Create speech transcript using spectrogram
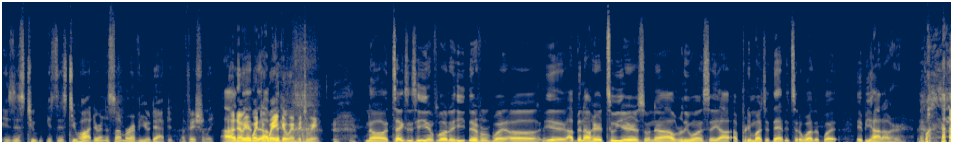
is this too is this too hot during the summer? Or have you adapted officially? I, I know you went to. Waco in between. No, Texas heat and Florida heat different, but uh, yeah, I've been out here two years, so now I really want to say I, I pretty much adapted to the weather, but it be hot out here. I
